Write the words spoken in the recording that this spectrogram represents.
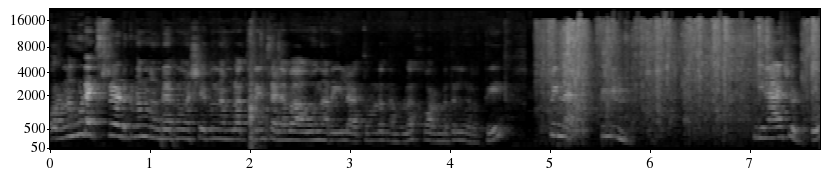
ഒരെണ്ണം കൂടെ എക്സ്ട്രാ എടുക്കണം എന്നുണ്ടായിരുന്നു പക്ഷേ ഇപ്പം നമ്മൾ അത്രയും ചിലവാകുമെന്ന് അറിയില്ലാത്തതുകൊണ്ട് നമ്മൾ ഒരെണ്ണത്തിൽ നിർത്തി. പിന്നെ സ്പിനാച്ച് എടുത്തു.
